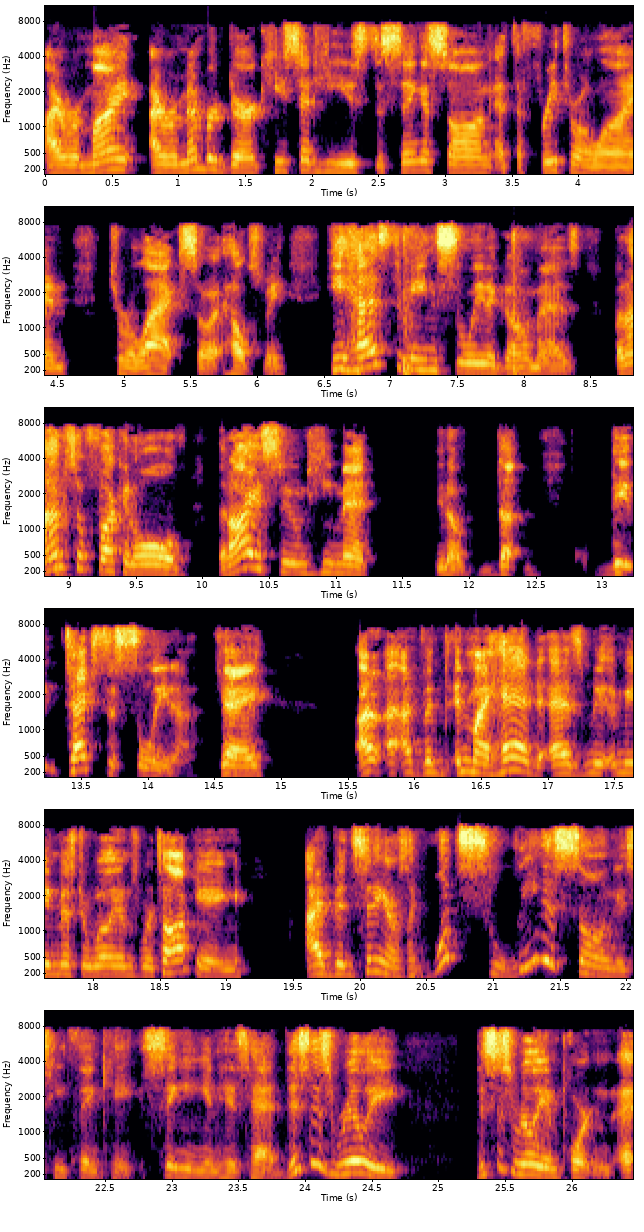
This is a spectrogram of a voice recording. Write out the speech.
I remind I remember Dirk. He said he used to sing a song at the free throw line to relax, so it helps me. He has to mean Selena Gomez, but I'm so fucking old that I assumed he meant, you know, the the Texas Selena. Okay, I, I've been in my head as me, me and Mr. Williams were talking. I've been sitting. I was like, what Selena song is he thinking singing in his head? This is really. This is really important. Uh,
